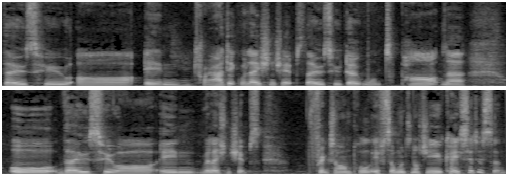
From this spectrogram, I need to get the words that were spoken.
those who are in triadic relationships, those who don't want to partner, or those who are in relationships, for example, if someone's not a UK citizen.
